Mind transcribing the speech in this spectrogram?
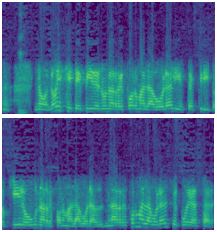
no, no es que te piden una reforma laboral y está escrito quiero una reforma laboral. La reforma laboral se puede hacer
